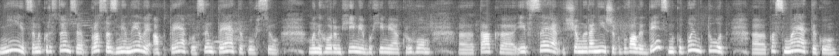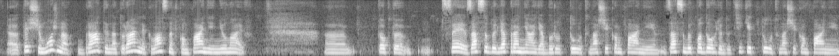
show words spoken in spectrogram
Ні, це ми користуємося, просто змінили аптеку, синтетику всю. Ми не говоримо хімію, бо хімія кругом. Е, Так, е, і все, що ми раніше купували десь, ми купуємо тут. Е, Косметику, те, що можна брати натуральне, класне в компанії New Life. Тобто, все, засоби для прання я беру тут, в нашій компанії, засоби по догляду тільки тут, в нашій компанії.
